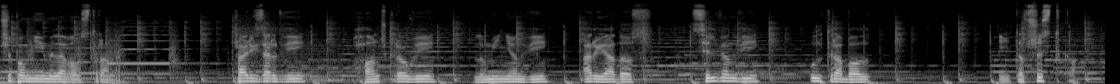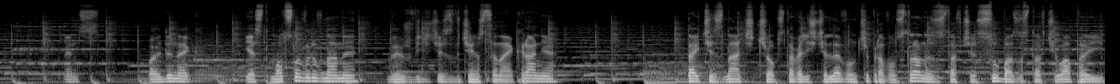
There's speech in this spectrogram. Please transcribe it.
Przypomnijmy lewą stronę. Charizard V, Honchcrow V, Luminion V, Ariados, Sylveon V, Ultra Ball i to wszystko. Więc pojedynek jest mocno wyrównany. Wy już widzicie zwycięzcę na ekranie. Dajcie znać, czy obstawialiście lewą, czy prawą stronę. Zostawcie suba, zostawcie łapę i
